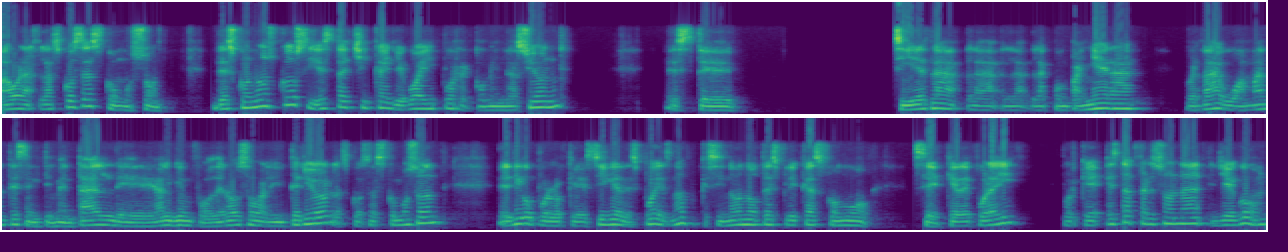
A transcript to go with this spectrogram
Ahora, las cosas como son. Desconozco si esta chica llegó ahí por recomendación, este, si es la, la, la, compañera, ¿verdad? O amante sentimental de alguien poderoso al interior, las cosas como son. Eh, digo, por lo que sigue después, ¿no? Porque si no, no te explicas cómo se quede por ahí. Porque esta persona llegó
